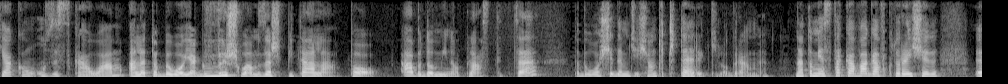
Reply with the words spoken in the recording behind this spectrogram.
jaką uzyskałam, ale to było jak wyszłam ze szpitala po abdominoplastyce, to było 74 kg. Natomiast taka waga, w której się, yy,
